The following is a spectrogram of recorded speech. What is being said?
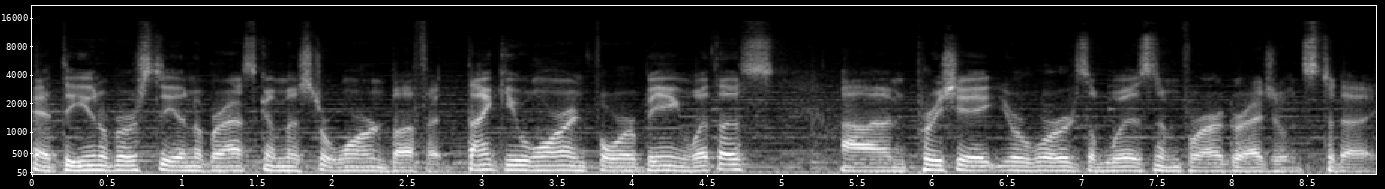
at the University of Nebraska, Mr. Warren Buffett. Thank you, Warren, for being with us. I appreciate your words of wisdom for our graduates today.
